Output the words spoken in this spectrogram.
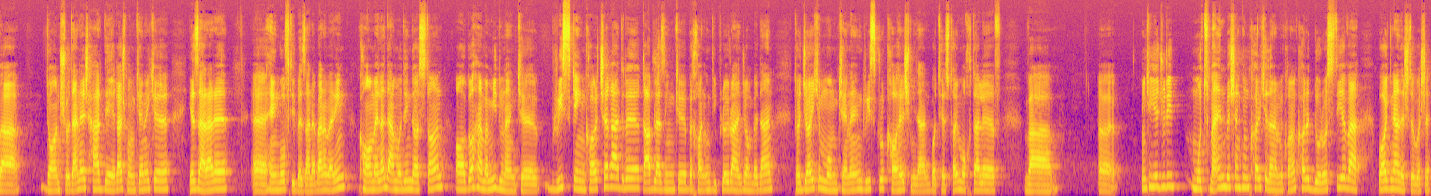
و دان شدنش هر دقیقهش ممکنه که یه ضرر هنگفتی بزنه. بنابراین کاملا در مورد این داستان آگاه هم و می‌دونن که ریسک این کار چقدره. قبل از اینکه بخوان این دیپلوی رو انجام بدن تا جایی که ممکنه این ریسک رو کاهش میدن با تست های مختلف و اینکه یه جوری مطمئن بشن که اون کاری که دارن می‌کنن کار درستیه و باگ نداشته باشه.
